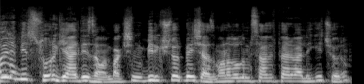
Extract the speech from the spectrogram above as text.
Böyle bir soru geldiği zaman bak şimdi 1 2 3 4 5 yazdım. Anadolu misafirperverliği geçiyorum.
